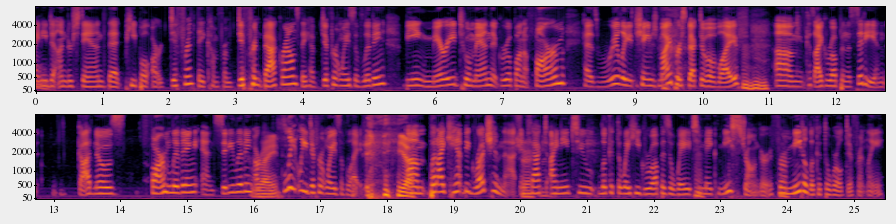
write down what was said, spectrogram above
I need to understand that people are different. They come from different backgrounds. They have different ways of living. Being married to a man that grew up on a farm has really changed my perspective of life mm-hmm. um, because I grew up in the city and God knows farm living and city living are Right. completely different ways of life. yeah. Um, but I can't begrudge him that. Sure. In fact, I need to look at the way he grew up as a way to make me stronger, for me to look at the world differently.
